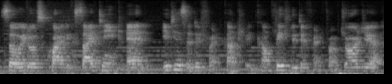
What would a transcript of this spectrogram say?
So it was quite exciting and it is a different country completely different from Georgia.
